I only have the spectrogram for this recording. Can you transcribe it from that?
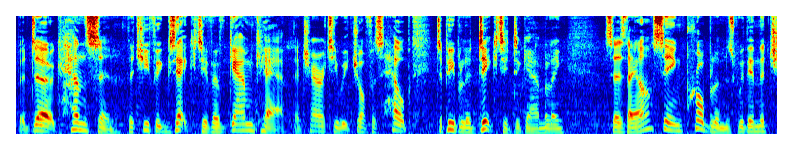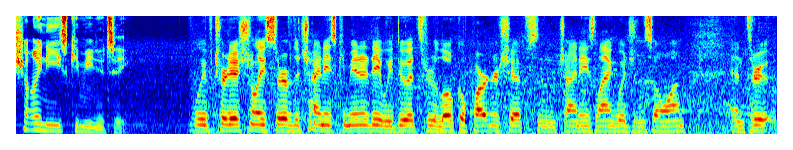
But Dirk Hansen, the chief executive of GamCare, a charity which offers help to people addicted to gambling, says they are seeing problems within the Chinese community. We've traditionally served the Chinese community. We do it through local partnerships and Chinese language and so on. And through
